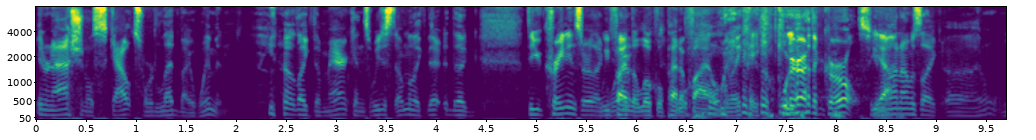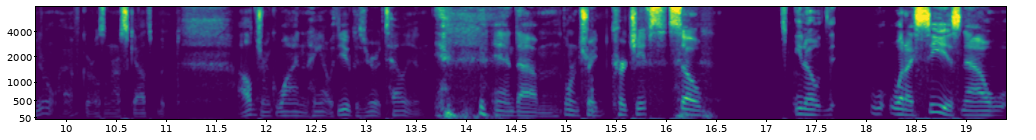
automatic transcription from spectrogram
international scouts were led by women. You know, like the Americans, we just I'm like the the, the Ukrainians are like we find the local pedophile. Where, like, hey, where are the girls? You yeah. know, and I was like, uh, I don't, we don't have girls in our scouts, but I'll drink wine and hang out with you because you're Italian, and um, want to trade kerchiefs. So, you know, th- what I see is now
